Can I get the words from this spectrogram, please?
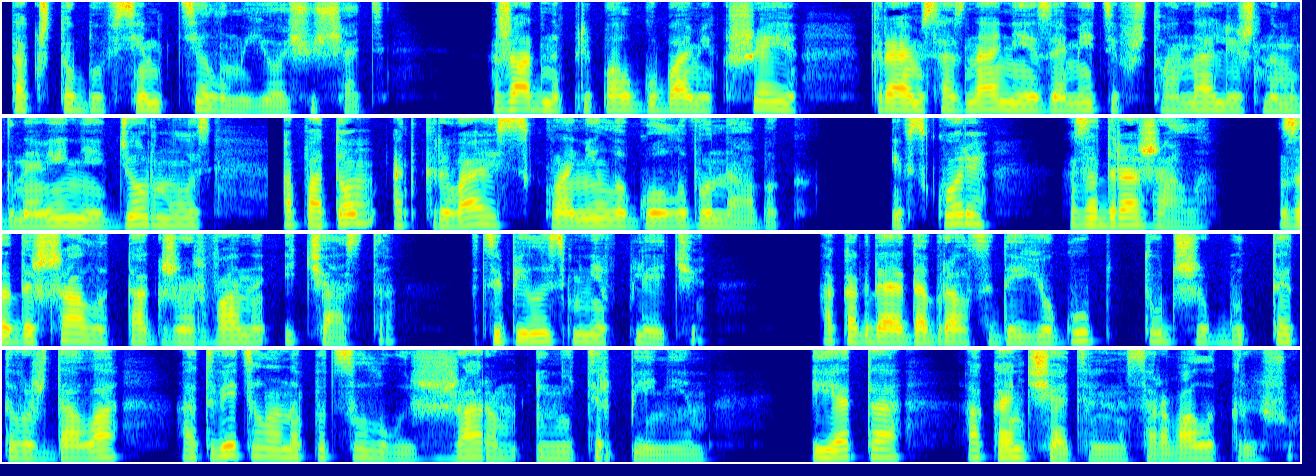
так, чтобы всем телом ее ощущать жадно припал губами к шее, краем сознания заметив, что она лишь на мгновение дернулась, а потом, открываясь, склонила голову на бок. И вскоре задрожала, задышала так же рвано и часто, вцепилась мне в плечи. А когда я добрался до ее губ, тут же, будто этого ждала, ответила на поцелуй с жаром и нетерпением. И это окончательно сорвало крышу.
